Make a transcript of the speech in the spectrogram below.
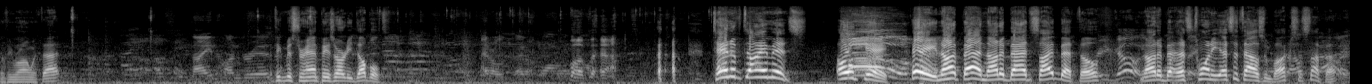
Nothing wrong with that. 900. I think Mr. Handpay's already doubled. I don't, I don't know about that. Ten of diamonds. Okay. Oh, Hey, not bad. Not a bad side bet though. There you go. Not a bad. That's twenty. That's a thousand bucks. That's not bad.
